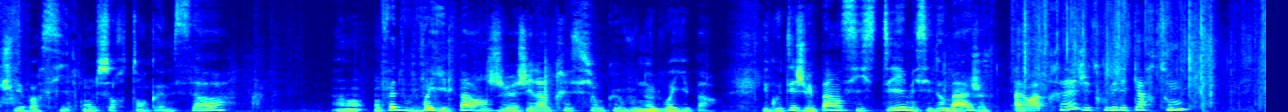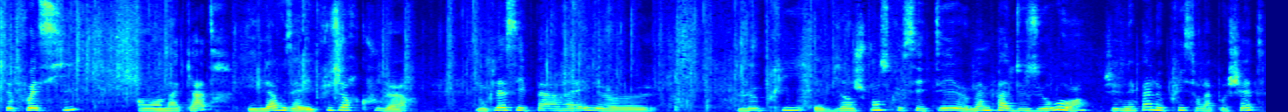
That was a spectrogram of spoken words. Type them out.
je vais voir si en le sortant comme ça... Ah en fait vous ne le voyez pas, hein. j'ai l'impression que vous ne le voyez pas. Écoutez, je vais pas insister, mais c'est dommage. Alors après, j'ai trouvé des cartons, cette fois-ci en A4. Et là, vous avez plusieurs couleurs. Donc là, c'est pareil. Euh, le prix, eh bien, je pense que c'était euh, même pas 2 euros. Hein. Je n'ai pas le prix sur la pochette.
